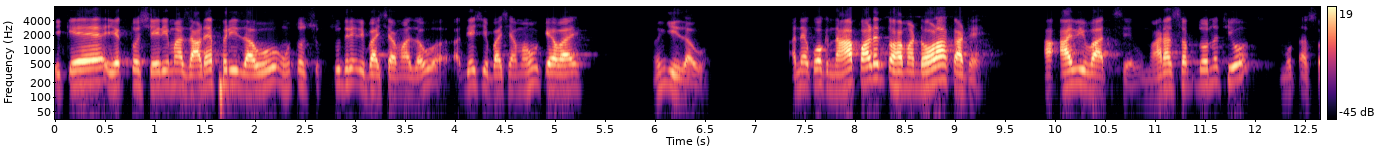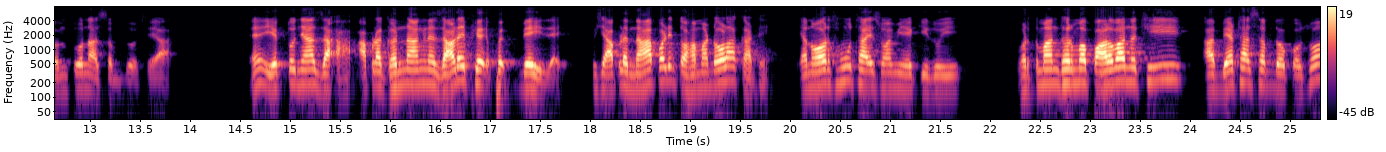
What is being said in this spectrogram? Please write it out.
ઈ કે, એક તો શેરીમાં ઝાડે ફરી જાવું, હું તો સુધરેલી ભાષામાં જાઉં દેશી ભાષામાં શું કહેવાય? હંગી જાવું. અને કોક ના પાડે ને તો આમાં ડોળા કાઢે. આ આવી વાત છે. મારા શબ્દો નથી, હો. મોટા સંતોના શબ્દો છે આ. હે, એક તો ત્યાં આપણા ઘરના આંગણે ફે- બેહી જાય. પછી આપણે ના પડે તો આમાં ડોળા કાઢે. એનો અર્થ શું થાય સ્વામી એ કીધું ઈ? વર્તમાન ધર્મ પાળવા નથી, આ બેઠા શબ્દો કહો છો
